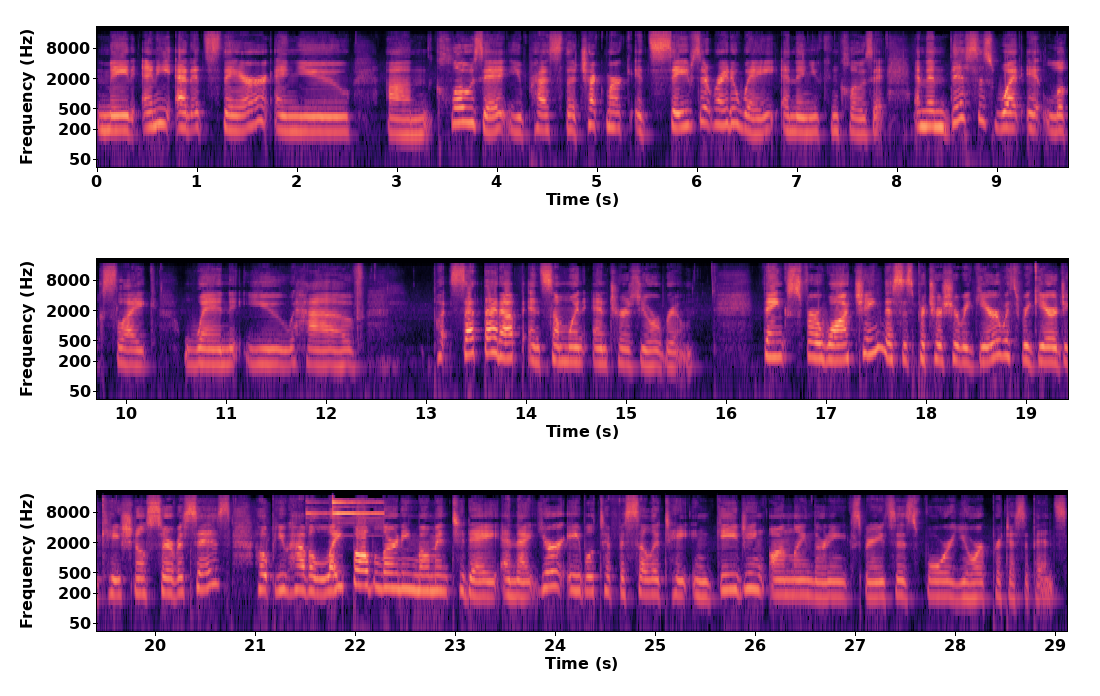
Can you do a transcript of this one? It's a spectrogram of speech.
made any edits there and you um, close it, you press the check mark, it saves it right away, and then you can close it. And then this is what it looks like when you have put, set that up and someone enters your room. Thanks for watching. This is Patricia Regier with Regier Educational Services. Hope you have a light bulb learning moment today and that you're able to facilitate engaging online learning experiences for your participants.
